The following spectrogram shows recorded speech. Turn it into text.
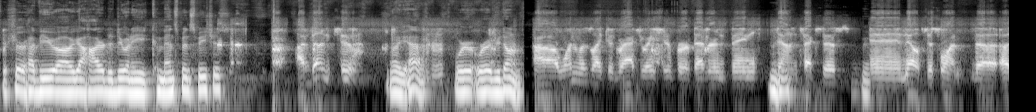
For sure. Have you uh, got hired to do any commencement speeches? I've done two. Oh, you have. Mm-hmm. Where Where have you done them? Uh, one was like a graduation for a veteran thing down in Texas, and no, just one. The uh,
